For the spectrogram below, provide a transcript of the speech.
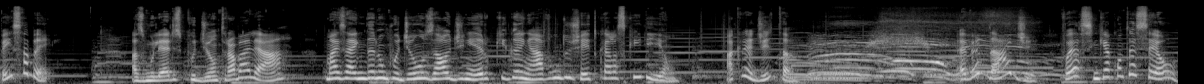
Pensa bem: as mulheres podiam trabalhar, mas ainda não podiam usar o dinheiro que ganhavam do jeito que elas queriam. Acredita? É verdade, foi assim que aconteceu.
